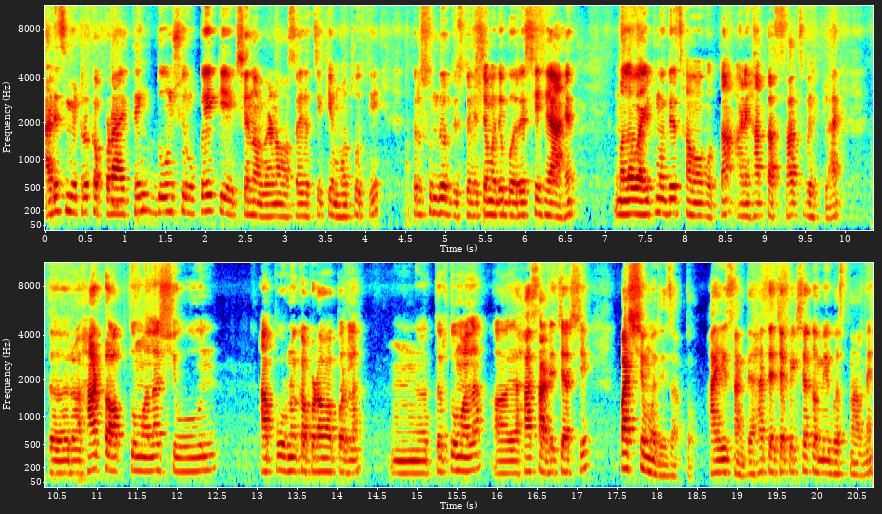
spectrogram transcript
अडीच मीटर कपडा आय थिंक दोनशे रुपये की एकशे नव्याण्णव असं ह्याची किंमत होती. तर सुंदर दिसतो ह्याच्यामध्ये बरेचसे हे आहेत. मला व्हाईटमध्येच हवा होता आणि हा तसाच भेटला आहे तर हा टॉप तुम्हाला शिवून हा पूर्ण कपडा वापरला. तर तुम्हाला हा साडेचारशे पाचशेमध्ये जातो. हाही सांगते. हा त्याच्यापेक्षा कमी बसणार नाही.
